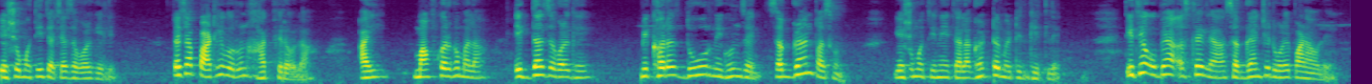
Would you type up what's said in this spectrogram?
यशोमती त्याच्याजवळ गेली. त्याच्या पाठीवरून हात फिरवला. आई माफ कर ग मला. एकदा जवळ घे. मी खरंच दूर निघून जाईन सगळ्यांपासून. यशोमतीने त्याला घट्ट मिठीत घेतले. तिथे उभ्या असलेल्या सगळ्यांचे डोळे पाणावले.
